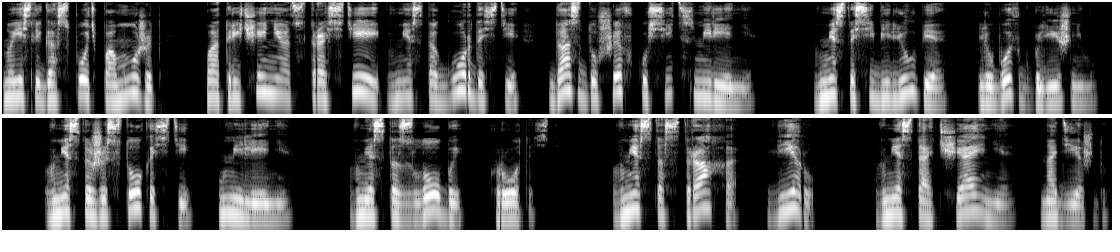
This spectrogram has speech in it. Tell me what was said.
Но если Господь поможет, по отречению от страстей вместо гордости даст душе вкусить смирение, вместо себелюбия — любовь к ближнему, вместо жестокости — умиление, вместо злобы — кротость, вместо страха — веру, вместо отчаяния — надежду,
